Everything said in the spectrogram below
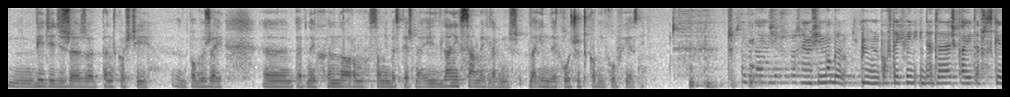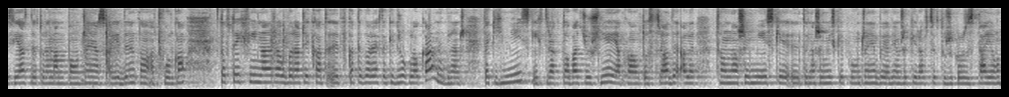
mm, wiedzieć, że, że prędkości y, powyżej pewnych norm są niebezpieczne i dla nich samych, jak również dla innych użytkowników jezdni. Wydaje mi się, przepraszam, jeśli mogę, bo w tej chwili i DTS i te wszystkie zjazdy, które mamy połączenia z A1, A4, to w tej chwili należałoby raczej w kategoriach takich dróg lokalnych, wręcz takich miejskich traktować już nie jako autostrady, ale to nasze miejskie, te nasze miejskie połączenia, bo ja wiem, że kierowcy, którzy korzystają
